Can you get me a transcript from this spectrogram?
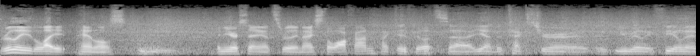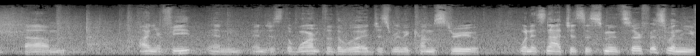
really light panels. And you're saying it's really nice to walk on. Like, you It, feel it? it's uh, yeah, the texture. It, you really feel it um, on your feet, and and just the warmth of the wood just really comes through when it's not just a smooth surface. When you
